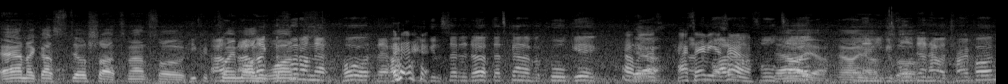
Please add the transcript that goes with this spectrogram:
and I got still shots, man. So he could claim I all like he the wants. foot on that pole. That you can set it up. That's kind of a cool gig. Oh, Yeah. that's, that's At heavy as bottom, hell. it Hell up, yeah, hell and then you can So- fold it down, have a tripod.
